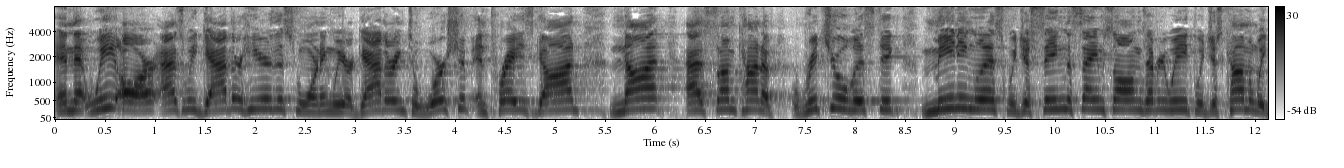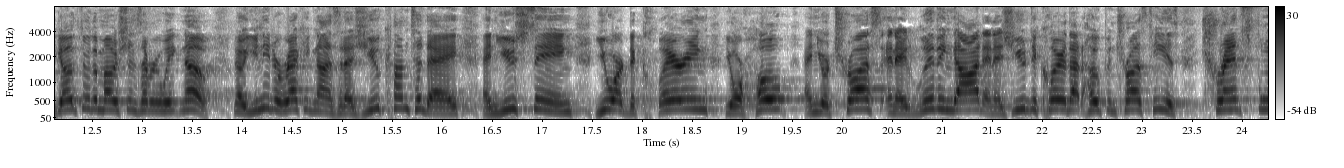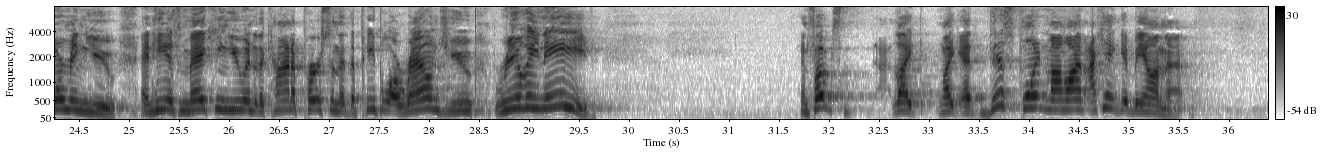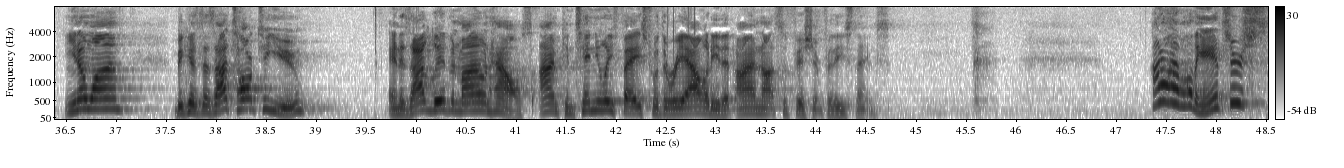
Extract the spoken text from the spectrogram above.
and that we are, as we gather here this morning, we are gathering to worship and praise God, not as some kind of ritualistic, meaningless, we just sing the same songs every week, we just come and we go through the motions every week. No, no, you need to recognize that as you come today and you sing, you are declaring your hope and your trust in a living God. And as you declare that hope and trust, He is transforming you and He is making you into the kind of person that the people around you really need. And folks, like, like at this point in my life, I can't get beyond that. You know why? Because as I talk to you, and as I live in my own house, I'm continually faced with the reality that I am not sufficient for these things. I don't have all the answers.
